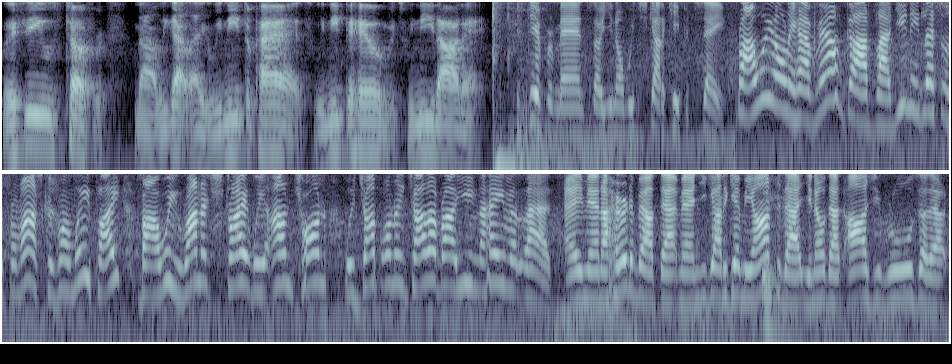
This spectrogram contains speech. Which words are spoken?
Let's see who's tougher. Nah, we got like we need the pads, we need the helmets, we need all that. It's different, man, so, you know, we just got to keep it safe. Bro, we only have mouth guards, lad. You need lessons from us, because when we play, bro, we run it straight, we unchon, we jump on each other, bro, you name it, lad. Hey, man, I heard about that, man. You got to get me onto that, you know, that Aussie rules or that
